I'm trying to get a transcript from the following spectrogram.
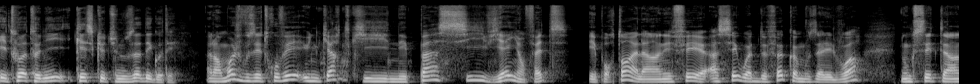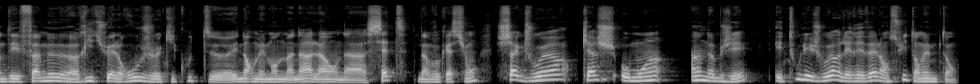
Et toi, Tony, qu'est-ce que tu nous as dégoté? Alors moi je vous ai trouvé une carte qui n'est pas si vieille en fait. Et pourtant, elle a un effet assez what the fuck, comme vous allez le voir. Donc, c'est un des fameux rituels rouges qui coûtent euh, énormément de mana. Là, on a 7 d'invocations. Chaque joueur cache au moins un objet, et tous les joueurs les révèlent ensuite en même temps.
